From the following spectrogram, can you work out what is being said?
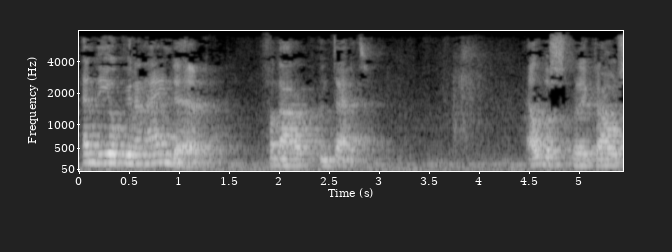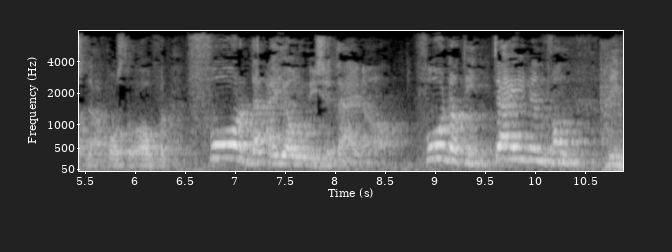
en die ook weer een einde hebben. Vandaar ook een tijd. Elders spreekt trouwens de apostel over voor de Ionische tijden al. Voordat die tijden van die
